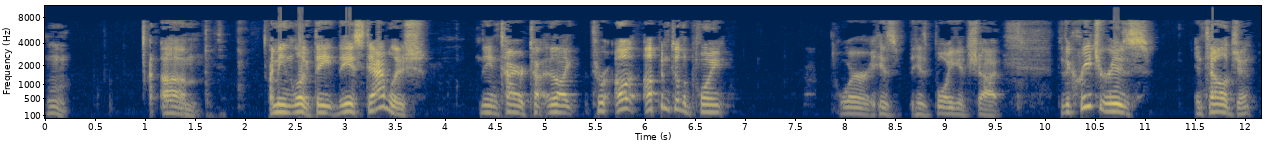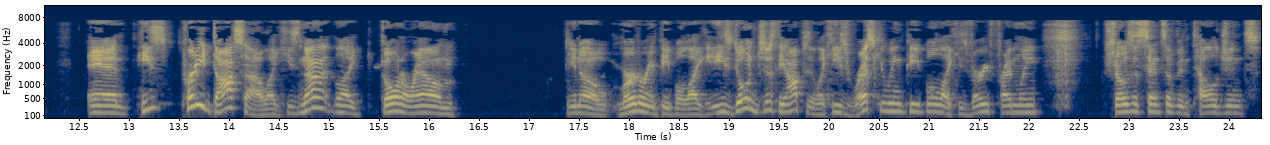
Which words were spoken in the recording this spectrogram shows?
Hmm. Um, I mean, look, they they establish the entire time like through uh, up until the point where his his boy gets shot. The creature is intelligent and he's pretty docile. Like he's not like going around, you know, murdering people. Like he's doing just the opposite. Like he's rescuing people. Like he's very friendly, shows a sense of intelligence,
